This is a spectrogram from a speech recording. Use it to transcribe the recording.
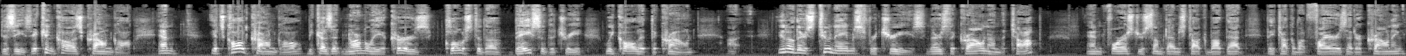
disease. It can cause crown gall. And it's called crown gall because it normally occurs close to the base of the tree. We call it the crown. Uh, you know, there's two names for trees. There's the crown on the top, and foresters sometimes talk about that. They talk about fires that are crowning.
